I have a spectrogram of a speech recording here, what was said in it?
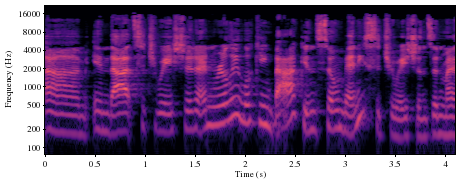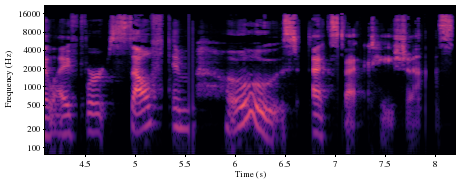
um, in that situation and really looking back in so many situations in my life for self imposed expectations,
